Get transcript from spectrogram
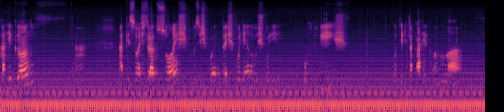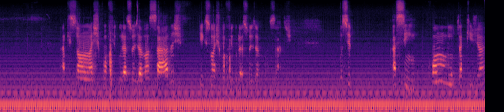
carregando. Tá? Aqui são as traduções. Vocês podem estar escolhendo. vou escolher português enquanto ele está carregando lá. Aqui são as configurações avançadas. O que, que são as configurações avançadas? Você, assim, como meu está aqui já,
